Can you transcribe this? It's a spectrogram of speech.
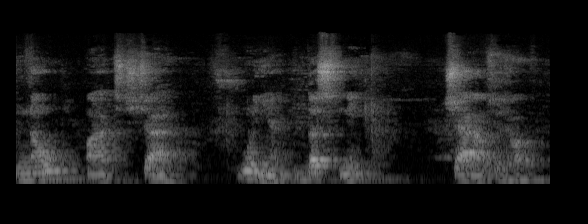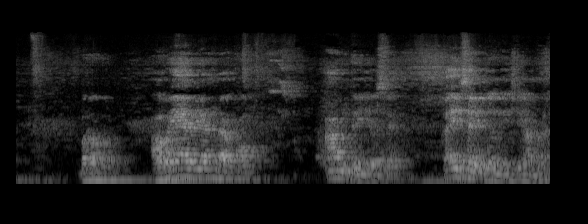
નવ પાંચ ચાર ગુણ્યા દસની ચાર આવશે જવાબ. બરાબર? હવે આ ધ્યાન રાખો. આમ થઈ જશે. કઈ સાઈડ જવી છે આપણે?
